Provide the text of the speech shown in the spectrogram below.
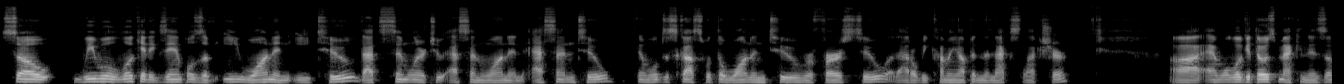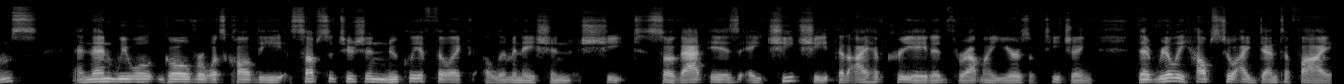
So we will look at examples of E1 and E2. That's similar to SN1 and SN2. And we'll discuss what the 1 and 2 refers to. That'll be coming up in the next lecture. Uh, and we'll look at those mechanisms. And then we will go over what's called the substitution nucleophilic elimination sheet. So that is a cheat sheet that I have created throughout my years of teaching that really helps to identify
